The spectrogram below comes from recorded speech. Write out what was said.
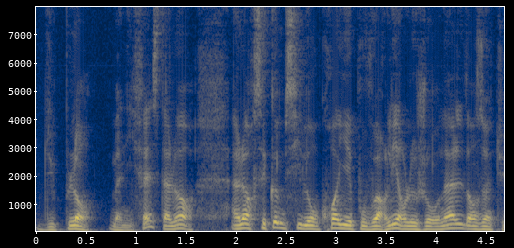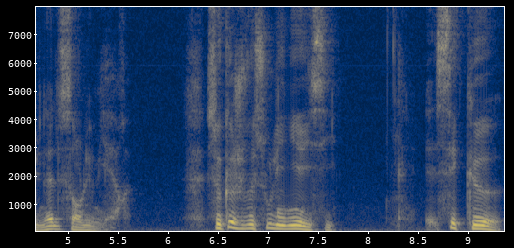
du plan manifeste, alors, c'est comme si l'on croyait pouvoir lire le journal dans un tunnel sans lumière. Ce que je veux souligner ici, c'est que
